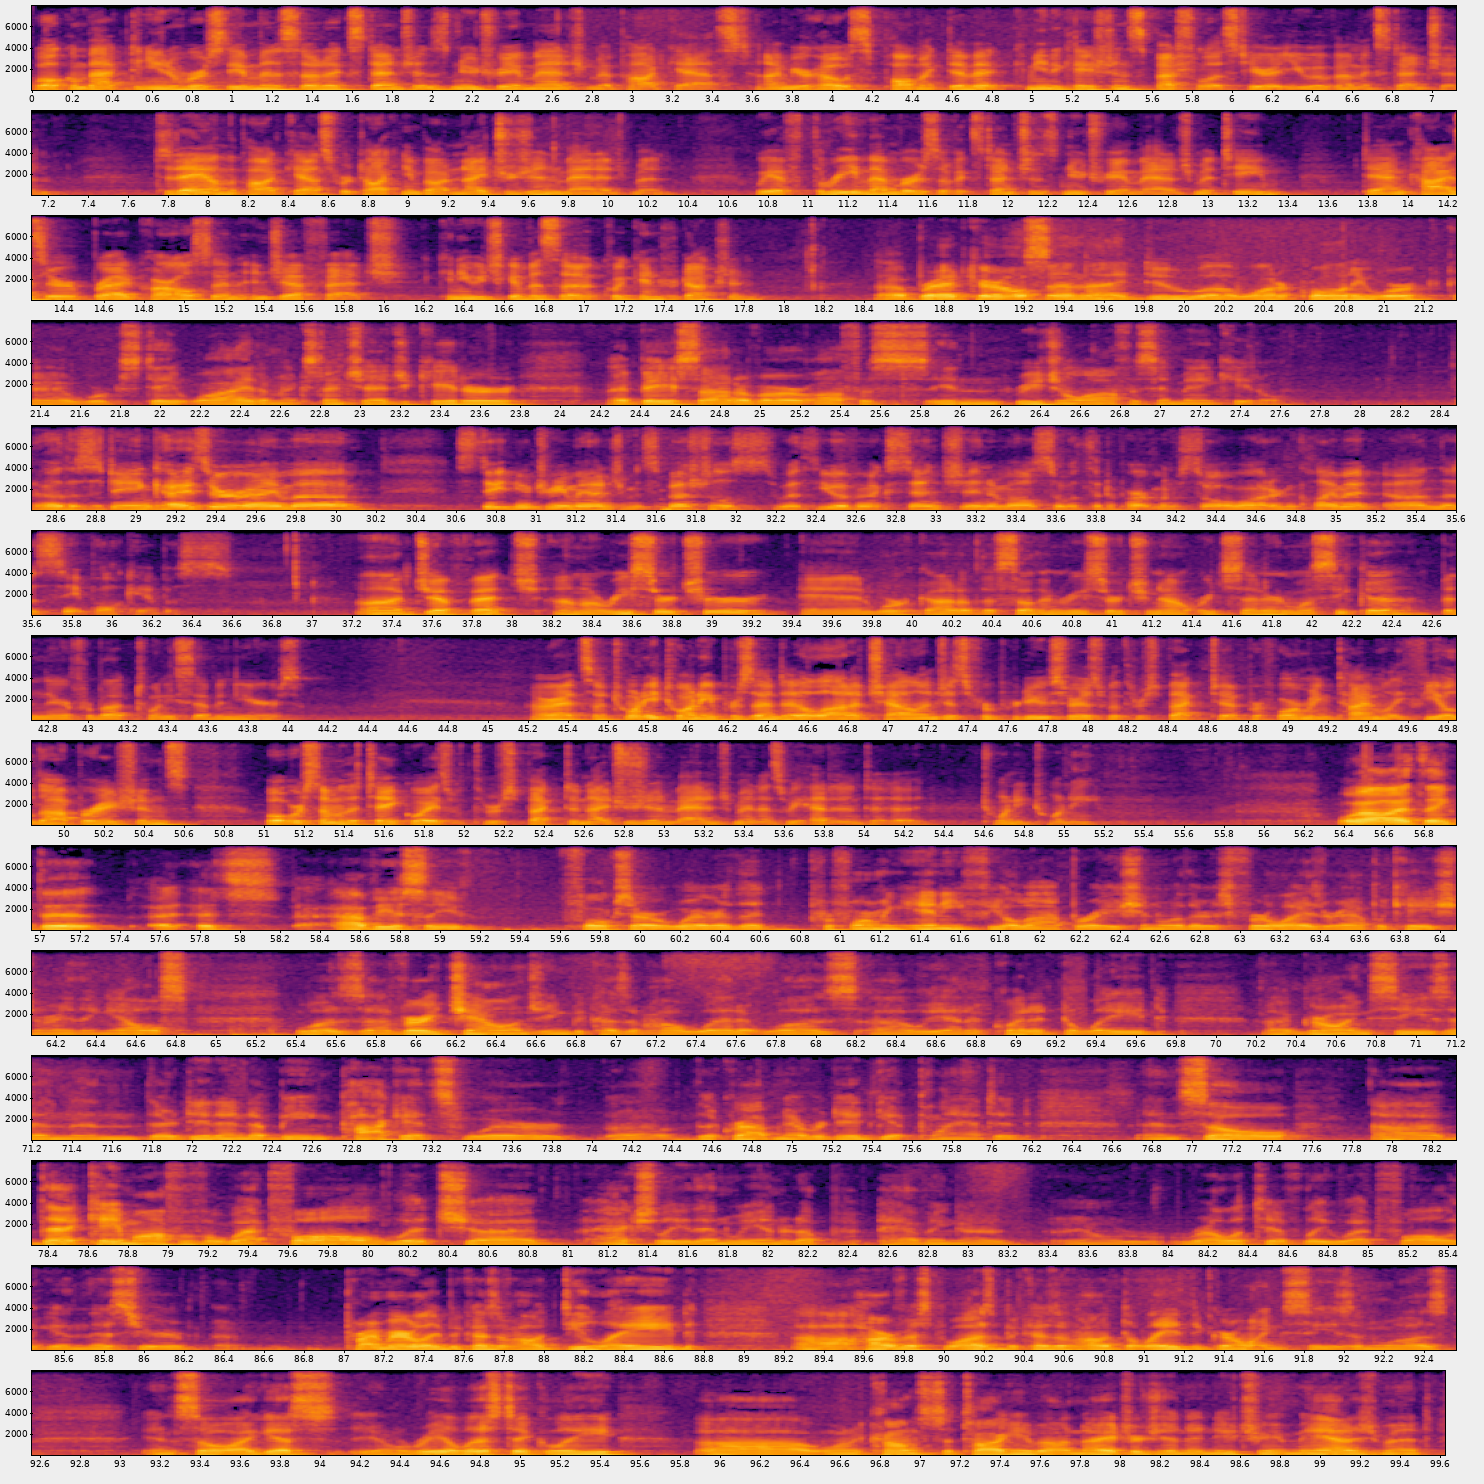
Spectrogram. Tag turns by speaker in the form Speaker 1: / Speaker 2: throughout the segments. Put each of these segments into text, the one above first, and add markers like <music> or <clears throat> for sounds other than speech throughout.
Speaker 1: Welcome back to University of Minnesota Extension's Nutrient Management Podcast. I'm your host, Paul McDivitt, Communications Specialist here at U of M Extension. Today on the podcast, we're talking about nitrogen management. We have three members of Extension's nutrient management team Dan Kaiser, Brad Carlson, and Jeff Vetsch. Can you each give us a quick introduction?
Speaker 2: Uh, Brad Carlson. I do uh, water quality work. I work statewide. I'm an extension educator. I base out of our office in regional office in Mankato.
Speaker 3: Uh, this is Dan Kaiser. I'm a state nutrient management specialist with U of M Extension. I'm also with the Department of Soil, Water, and Climate on the St. Paul campus.
Speaker 4: Uh, Jeff Vetsch. I'm a researcher and work out of the Southern Research and Outreach Center in Waseca. Been there for about 27 years.
Speaker 1: All right, so 2020 presented a lot of challenges for producers with respect to performing timely field operations. What were some of the takeaways with respect to nitrogen management as we head into 2020?
Speaker 2: Well, I think that uh, it's obviously folks are aware that performing any field operation, whether it's fertilizer application or anything else, was uh, very challenging because of how wet it was. Uh, we had a quite a delayed uh, growing season, and there did end up being pockets where uh, the crop never did get planted, and so. Uh, that came off of a wet fall, which uh, actually then we ended up having a you know relatively wet fall again this year, primarily because of how delayed uh, harvest was, because of how delayed the growing season was, and so I guess you know realistically, uh, when it comes to talking about nitrogen and nutrient management,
